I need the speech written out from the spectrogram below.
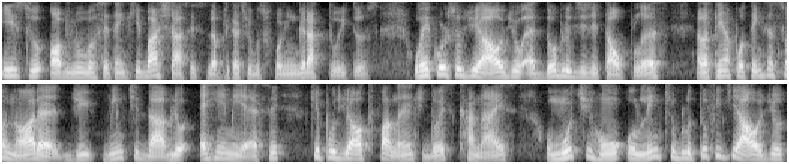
Isso, óbvio, você tem que baixar se esses aplicativos forem gratuitos. O recurso de áudio é Dolby Digital Plus. Ela tem a potência sonora de 20W RMS, tipo de alto-falante, dois canais, o multi-room, o link Bluetooth de áudio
